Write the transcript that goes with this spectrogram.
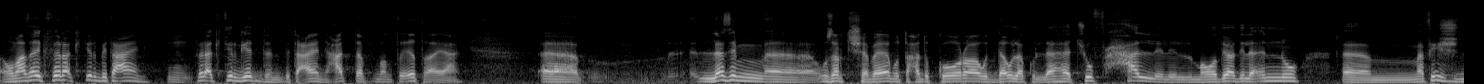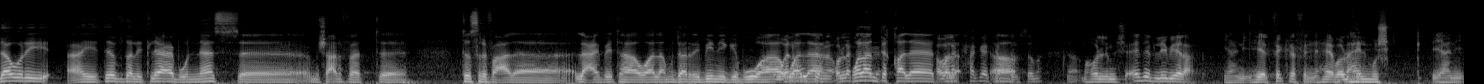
ومع ذلك فرق كتير بتعاني. فرق كتير جدا بتعاني حتى في منطقتها يعني. آه لازم آه وزارة الشباب واتحاد الكورة والدولة كلها تشوف حل للمواضيع دي لأنه ما فيش دوري هتفضل يتلعب والناس مش عارفة تصرف على لاعبتها ولا مدربين يجيبوها ولا ولا, ولا انتقالات ولا حاجة يا كابتن أسامة. آه. ما هو اللي مش قادر ليه بيلعب؟ يعني هي الفكرة في النهاية برضه. ما هي المشكلة يعني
